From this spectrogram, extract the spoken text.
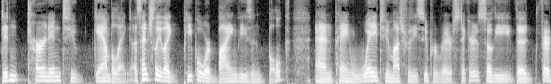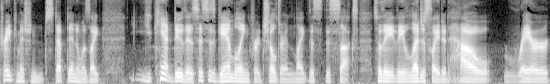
didn't turn into gambling. Essentially, like people were buying these in bulk and paying way too much for these super rare stickers. So the the Fair Trade Commission stepped in and was like, "You can't do this. This is gambling for children. Like this this sucks." So they they legislated how rare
